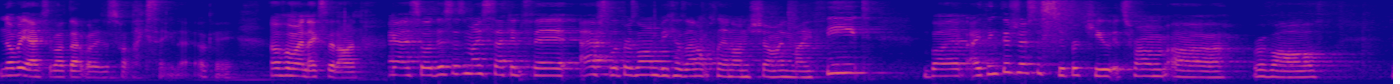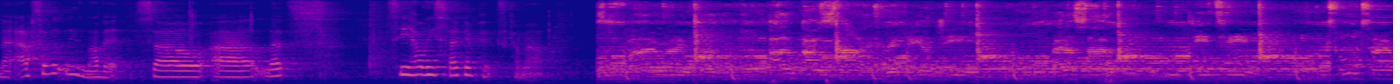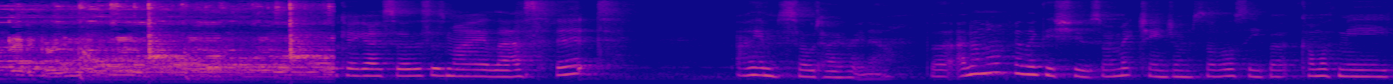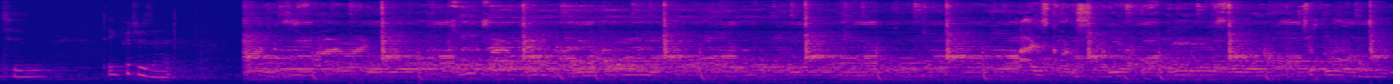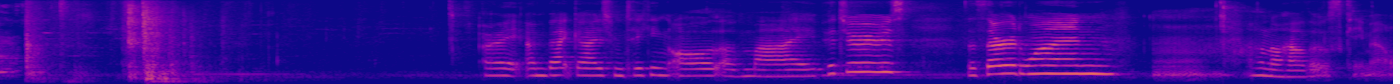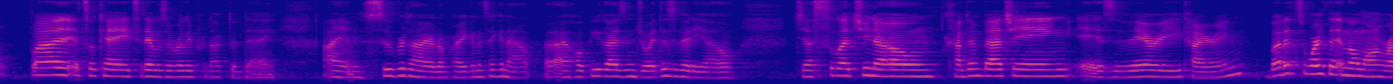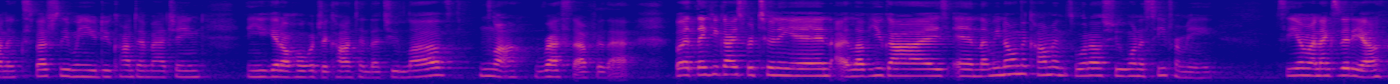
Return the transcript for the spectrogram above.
Nobody asked about that, but I just felt like saying that. Okay, I'm gonna put my next fit on. Guys, so this is my second fit. I have slippers on because I don't plan on showing my feet, but I think this dress is super cute. It's from uh, Revolve, and I absolutely love it. So uh, let's see how these second pics come out. Okay guys, so this is my last fit. I am so tired right now, but I don't know if I like these shoes, so I might change them, so we'll see, but come with me to take pictures in it. I'm back guys from taking all of my pictures. The third one, mm, I don't know how those came out, but it's okay. Today was a really productive day. I am super tired. I'm probably gonna take a nap, but I hope you guys enjoyed this video. Just to let you know, content batching is very tiring, but it's worth it in the long run, especially when you do content batching and you get a whole bunch of content that you love. Mwah, rest after that. But thank you guys for tuning in. I love you guys, and let me know in the comments what else you want to see from me. See you in my next video.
